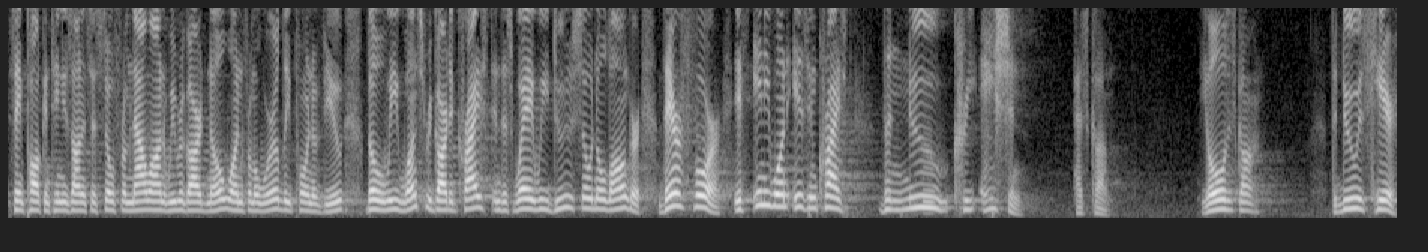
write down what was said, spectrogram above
St. Paul continues on and says, So from now on, we regard no one from a worldly point of view. Though we once regarded Christ in this way, we do so no longer. Therefore, if anyone is in Christ, the new creation has come. The old is gone, the new is here.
